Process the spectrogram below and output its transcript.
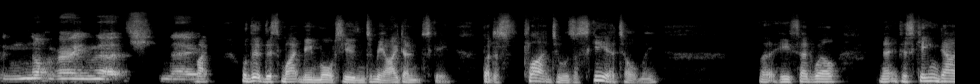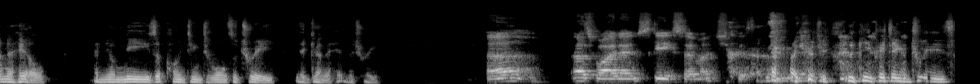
not very much, no. Right. Well, this might mean more to you than to me. I don't ski, but a client who was a skier told me that he said, "Well, you know, if you're skiing down a hill and your knees are pointing towards a tree, you're going to hit the tree." Ah, that's why I don't ski so much because you keep hitting trees.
